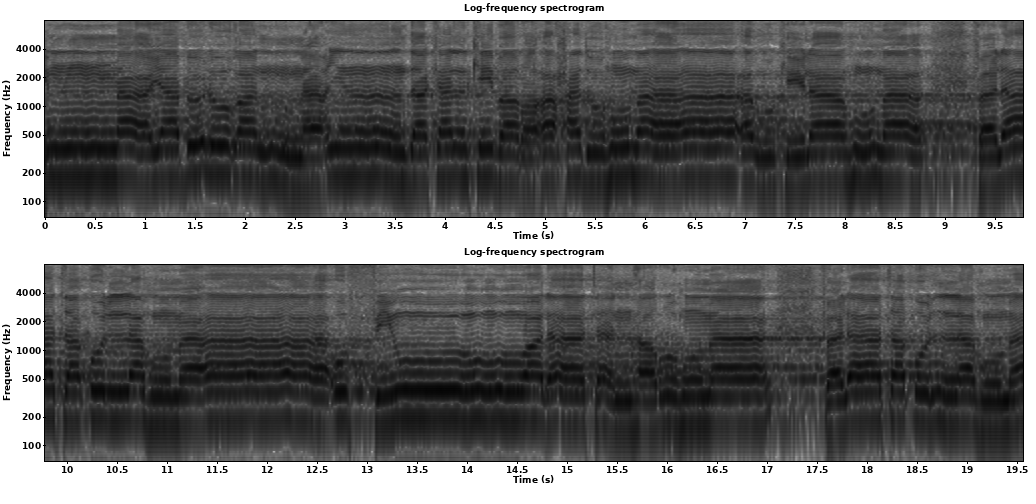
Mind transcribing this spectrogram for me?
إما يبلغن عندك الكبر أحدهما أو كلاهما فلا تقل لهما أف ولا تنهرهما فلا تقل لهما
